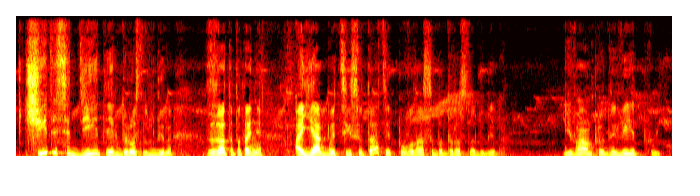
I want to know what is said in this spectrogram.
Вчитися діяти як доросла людина. Задавати питання, а як би в цій ситуації повела себе доросла людина? І вам прийде відповідь.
